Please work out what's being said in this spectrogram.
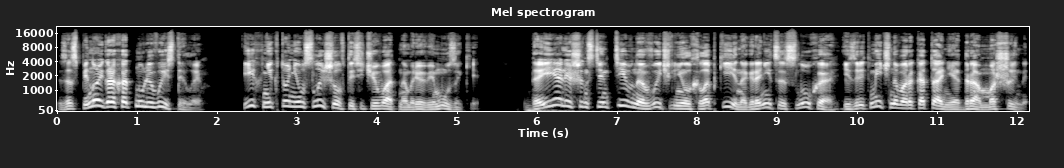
За спиной грохотнули выстрелы. Их никто не услышал в тысячеватном реве музыки. Да и я лишь инстинктивно вычленил хлопки на границе слуха из ритмичного рокотания драм-машины.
